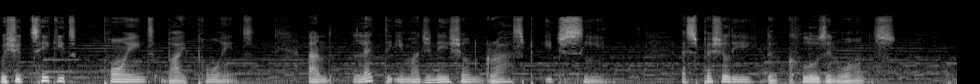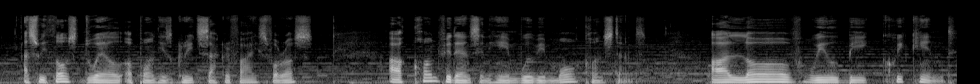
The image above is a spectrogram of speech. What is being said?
We should take it point by point and let the imagination grasp each scene, especially the closing ones. As we thus dwell upon his great sacrifice for us, our confidence in him will be more constant. Our love will be quickened,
